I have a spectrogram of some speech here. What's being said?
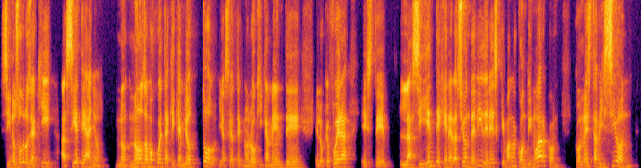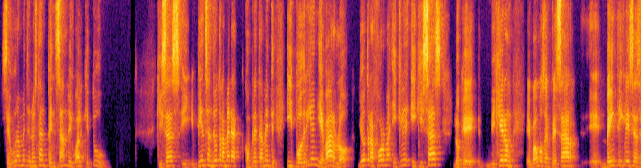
si nosotros de aquí a siete años no, no nos damos cuenta que cambió todo, ya sea tecnológicamente, en lo que fuera, este, la siguiente generación de líderes que van a continuar con, con esta visión, seguramente no están pensando igual que tú quizás y, piensan de otra manera completamente y podrían llevarlo de otra forma y, quizás lo que dijeron, eh, vamos a empezar 20 eh, iglesias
